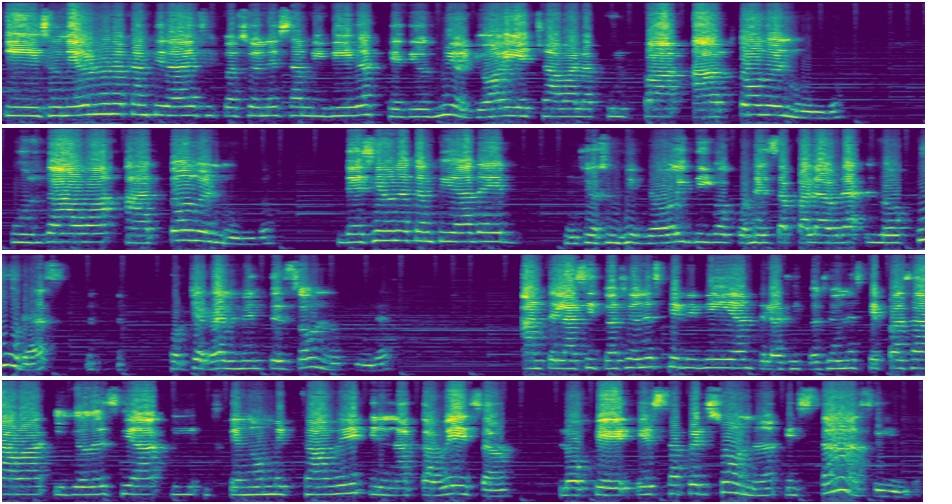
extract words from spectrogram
y se unieron una cantidad de situaciones a mi vida que, Dios mío, yo ahí echaba la culpa a todo el mundo, juzgaba a todo el mundo, decía una cantidad de, Dios mío, yo hoy digo con esa palabra locuras, porque realmente son locuras, ante las situaciones que vivía, ante las situaciones que pasaba, y yo decía que no me cabe en la cabeza lo que esta persona está haciendo.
